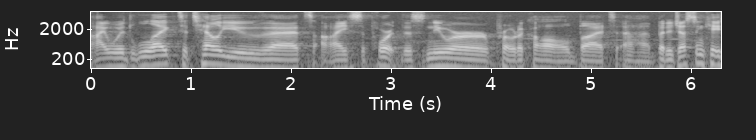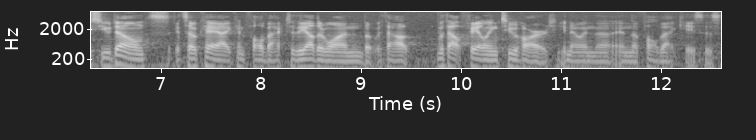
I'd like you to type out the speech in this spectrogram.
I would like to tell you that I support this newer protocol, but uh, but just in case you don't, it's okay. I can fall back to the other one, but without without failing too hard, you know, in the in the fallback cases.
